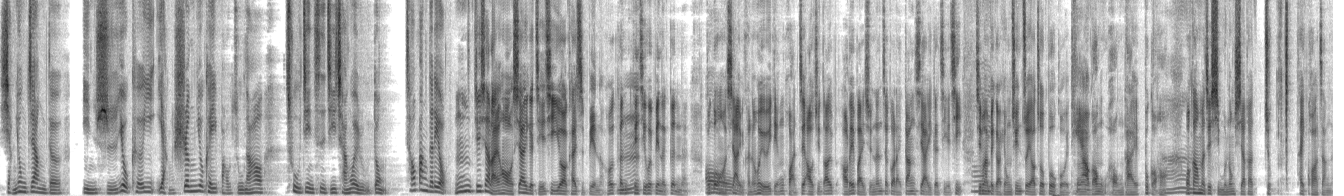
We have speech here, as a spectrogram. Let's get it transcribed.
享用这样的饮食，又可以养生，又可以饱足，然后促进刺激肠胃蠕动，超棒的了。嗯，接下来哈、下一个节气又要开始变了，会跟天气会变得更冷。不过、嗯哦哦、下雨可能会有一点缓，这后一到后礼拜时咱再过来刚下一个节气，哦今晚比较乡亲最后做报告的，听讲有风台。不过吼、啊我感觉这新闻拢写甲足太夸张了。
